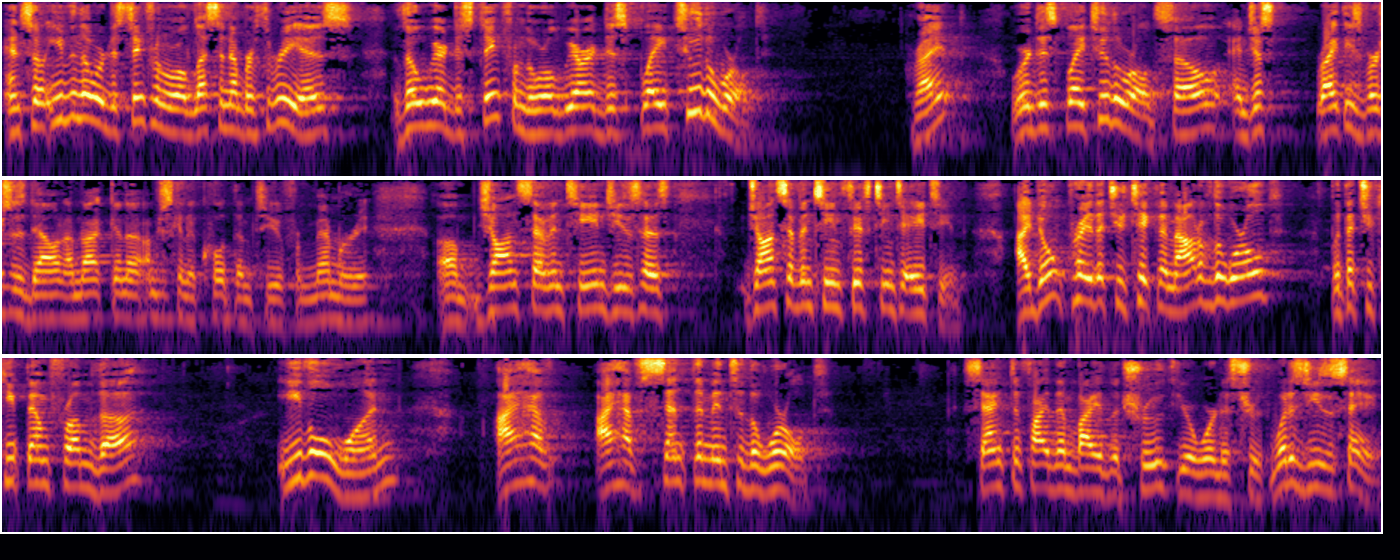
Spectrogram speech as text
And so even though we're distinct from the world, lesson number three is, though we are distinct from the world, we are a display to the world. Right? We're a display to the world. So, and just write these verses down. I'm not gonna, I'm just gonna quote them to you from memory. Um, John 17, Jesus says, John 17, 15 to 18. I don't pray that you take them out of the world, but that you keep them from the evil one. I have, I have sent them into the world. Sanctify them by the truth. Your word is truth. What is Jesus saying?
